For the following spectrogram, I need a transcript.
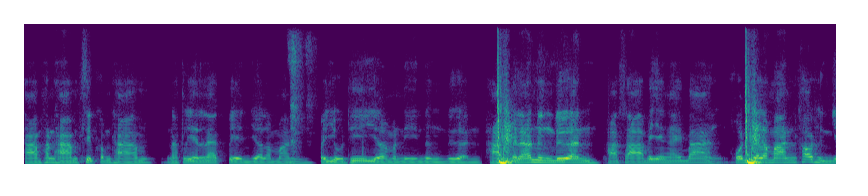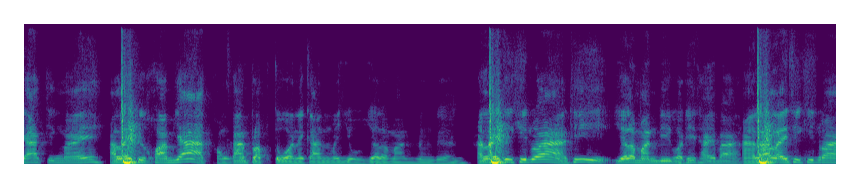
ถามคำถามสิบคำถาม นักเรียนแลกเปลี่ยนเยอรมัน ไปอยู่ที่เยอรมนีหนึ่งเดือน ผ่านไปแล้วหนึ่งเดือน ภาษาเป็นยังไงบ้าง คนเยอรมันเข้าถึงยากจริงไหม อะไรคือความยากของการปรับตัวในการมาอยู่เยอรมันหนึ่งเดือน อะไรที่คิดว่าที่เยอรมันดีกว่าที่ไทยบ้างอ่าแล้วอะไรที่คิดว่า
